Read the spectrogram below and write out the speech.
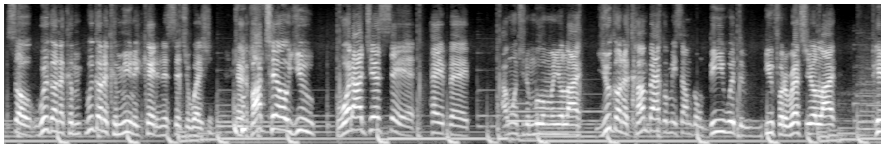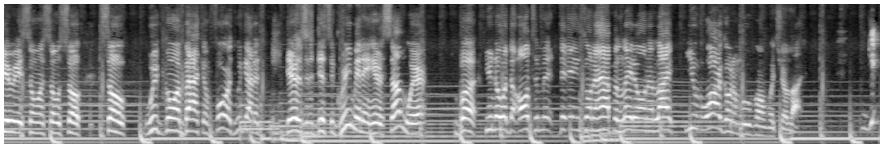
So we're gonna com- we're gonna communicate in this situation. if I tell you what I just said, hey babe, I want you to move on in your life. You're gonna come back with me, so I'm gonna be with you for the rest of your life. Period. So and so. So so we're going back and forth. We gotta. There's a disagreement in here somewhere. But you know what? The ultimate thing's gonna happen later on in life. You are gonna move on with your life.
